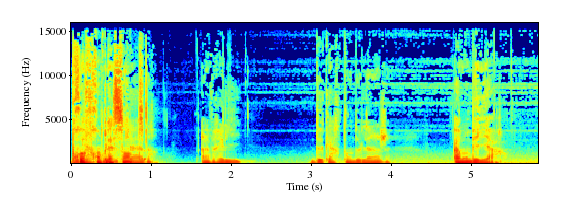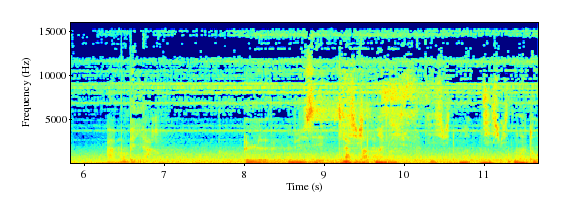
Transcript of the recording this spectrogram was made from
prof remplaçante. cadre, un vrai lit, deux cartons de linge, à Montbéliard. à Montbéliard. Le musée 18 moins 10, 18 moins 18 moins 12,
